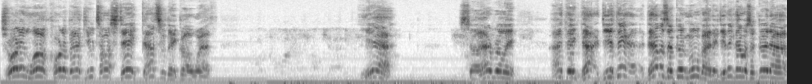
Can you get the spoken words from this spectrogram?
Jordan Love, quarterback, Utah State. That's who they go with. Yeah. So that really, I think that. Do you think that was a good move? I think. Do you think that was a good uh,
